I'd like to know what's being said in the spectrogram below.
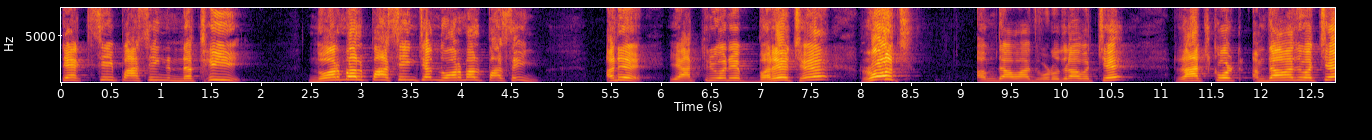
ટેક્સી પાસિંગ નથી. નોર્મલ પાસિંગ છે, નોર્મલ પાસિંગ. અને યાત્રીઓને ભરે છે રોજ. અમદાવાદ, વડોદરા વચ્ચે, રાજકોટ, અમદાવાદ વચ્ચે,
